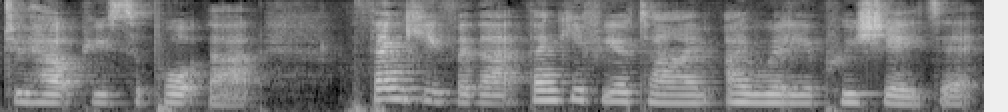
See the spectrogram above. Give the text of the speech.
to help you support that. Thank you for that. Thank you for your time. I really appreciate it.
